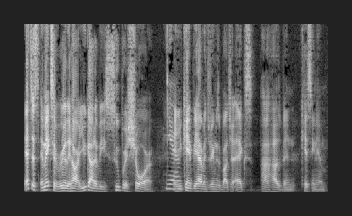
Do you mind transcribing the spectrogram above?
it just it makes it really hard. You got to be super sure. Yeah. And you can't be having dreams about your ex uh, husband kissing him.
